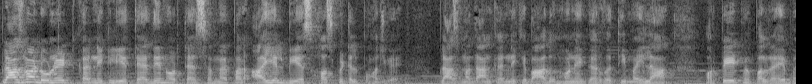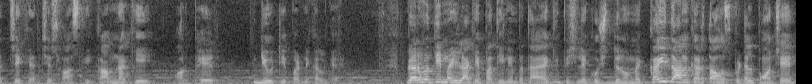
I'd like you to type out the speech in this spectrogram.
प्लाज्मा डोनेट करने के लिए तय दिन और तय समय पर आईएलबीएस हॉस्पिटल पहुँच गए। प्लाज्मा दान करने के बाद उन्होंने गर्भवती महिला और पेट में पल रहे बच्चे के अच्छे स्वास्थ्य की कामना की और फिर ड्यूटी पर निकल गए। गर्भवती महिला के पति ने बताया कि पिछले कुछ दिनों में कई दानकर्ता हॉस्पिटल पहुँचे,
